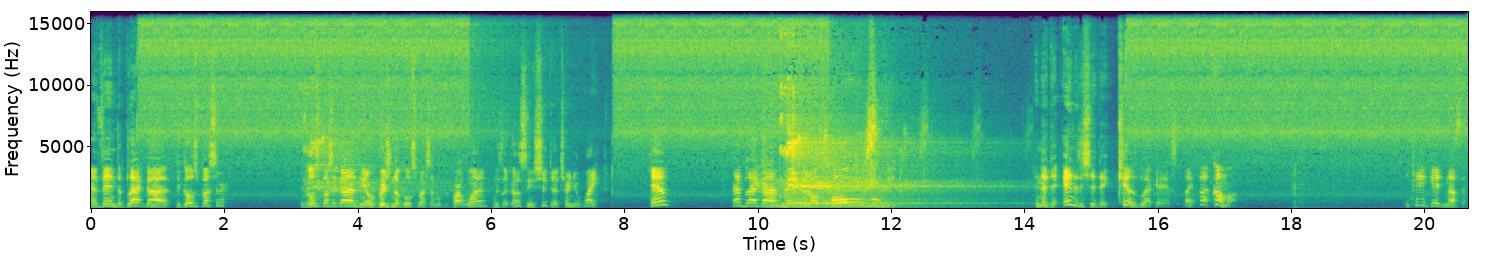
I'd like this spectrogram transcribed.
and then the black guy, the Ghostbuster. The Ghostbuster guy, the original Ghostbuster movie, part one. He's like, I've seen shit that turn you white. Him, that black guy made it a whole movie. And at the end of the shit, they kill his black ass. Like, ah, come on. You can't get nothing.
